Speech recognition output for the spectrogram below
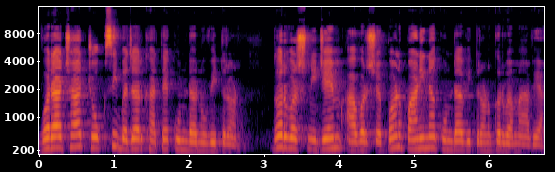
વરાછા ચોકસી બજાર ખાતે કુંડાનું વિતરણ. દર વર્ષની જેમ આ વર્ષે પણ પાણીના કુંડા વિતરણ કરવામાં આવ્યા.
